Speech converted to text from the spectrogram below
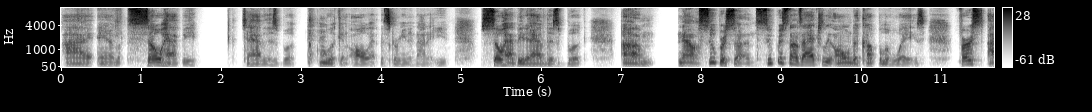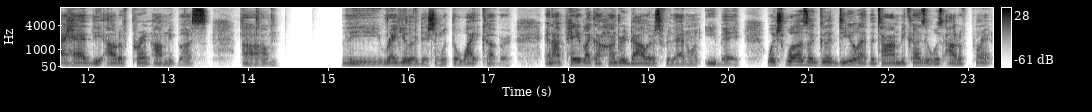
I am so happy to have this book. I'm looking all at the screen and not at you. So happy to have this book. Um, now, Super Sons. Super Sons I actually owned a couple of ways. First, I had the out of print omnibus. Um, the regular edition with the white cover. And I paid like a hundred dollars for that on eBay, which was a good deal at the time because it was out of print.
